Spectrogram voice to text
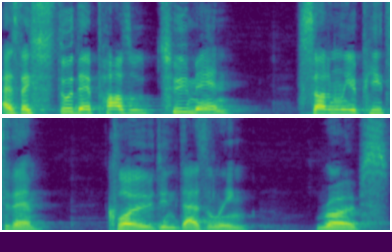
As they stood there puzzled, two men suddenly appeared to them clothed in dazzling robes.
